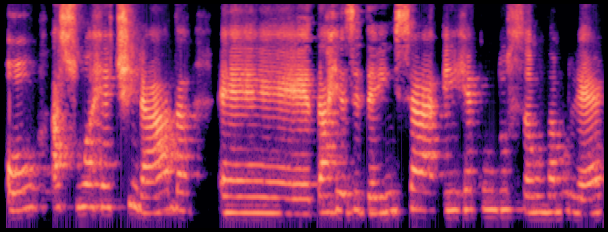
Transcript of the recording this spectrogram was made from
ou a sua retirada é, da residência e recondução da mulher,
